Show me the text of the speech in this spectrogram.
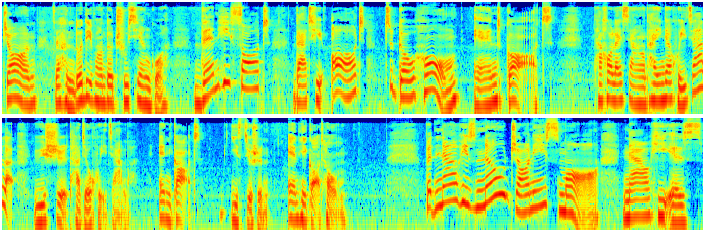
John 在很多地方都出现过。Then he thought that he ought to go home and got. 他后来想他应该回家了，于是他就回家了。And got 意思就是 and he got home. But now he's no Johnny Small. Now he is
